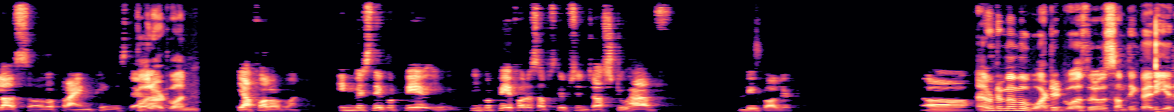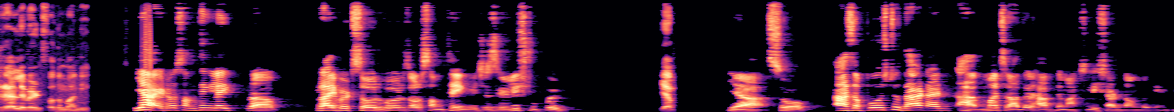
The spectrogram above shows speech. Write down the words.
Plus or the Prime thing which they had. fallout 1 yeah Fallout One, in which they could pay you, you could pay for a subscription just to have what do you call it? Uh, i don't remember what it was but it was something very irrelevant for the money yeah, it was something like uh, private servers or something, which is really stupid. Yep. Yeah. So as opposed to that, I'd have much rather have them actually shut down the game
